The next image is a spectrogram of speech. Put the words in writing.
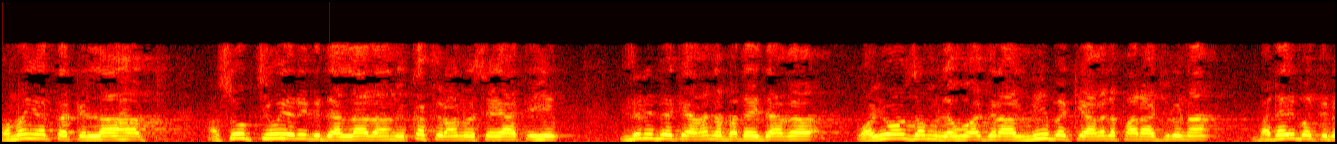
ومن یتق الله اسوک چې یریږي د الله دا نو کفر عنه سیئاته لری به کې هغه نه بدای داغه ويوزم له اجر لوی به کې هغه لپاره اجرونه بدای به تن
